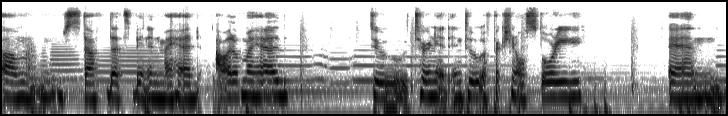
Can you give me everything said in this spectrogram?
um, stuff that's been in my head out of my head to turn it into a fictional story. And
